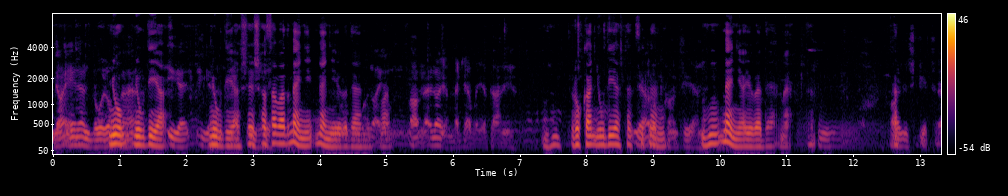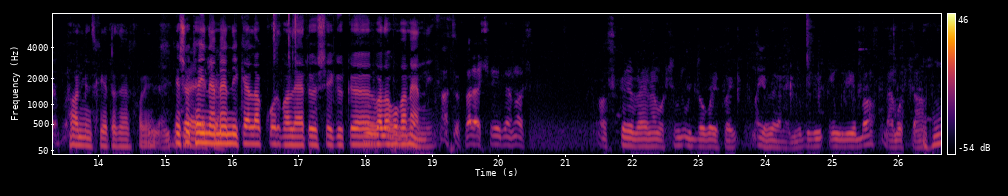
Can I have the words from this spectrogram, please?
Ja, én nem dolgozom. nyug, mert- nyugdíjas? Igen, igen. Nyugdíjas. És ha szabad, mennyi, mennyi jövedelmük van? nagyon, nagyon beteg vagyok állni. Uh-huh. Rokkant nyugdíjas tetszik Ja, lenni? rokkant, igen. Uh-huh. Mennyi a jövedelme? Hú, 32 ezer vagy. 32 ezer forint. Igen. És hogyha innen menni kell, akkor van lehetőségük Ó, valahova menni? Hát a feleségem az, az körülbelül mert most úgy, úgy dolgozik, hogy jövőre megy nyugdíj- nyugdíjba, mert most a Uh-huh.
